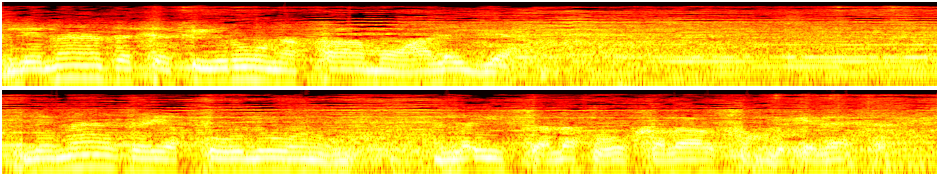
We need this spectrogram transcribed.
لماذا كثيرون قاموا علي؟ لماذا يقولون ليس له خلاص بإلهه؟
